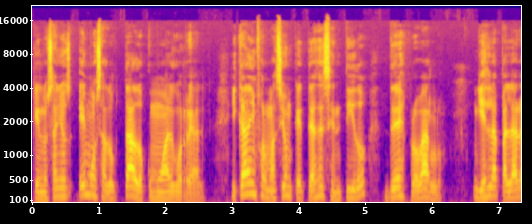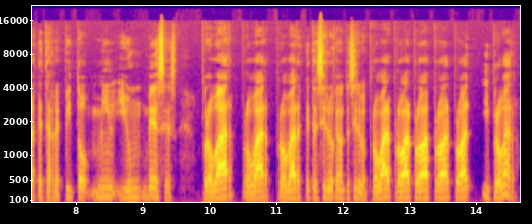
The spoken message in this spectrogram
que en los años hemos adoptado como algo real. Y cada información que te hace sentido, debes probarlo. Y es la palabra que te repito mil y un veces, Probar, probar, probar qué te sirve, qué no te sirve. Probar, probar, probar, probar, probar y probar.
